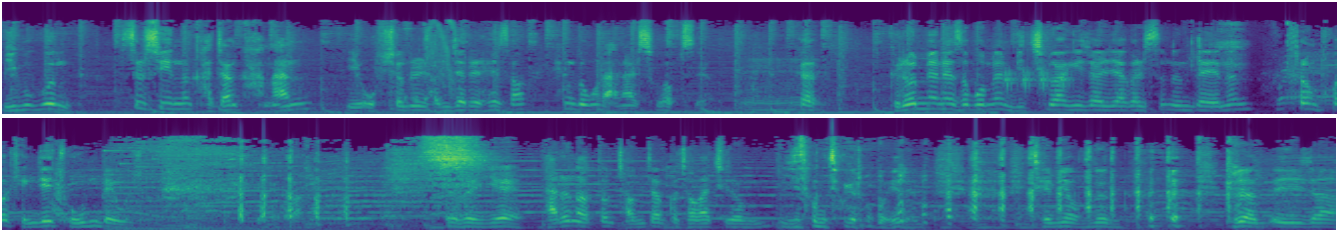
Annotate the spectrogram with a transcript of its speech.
미국은 쓸 수 있는 가장 강한 이 옵션을 전제를 해서 행동을 안 할 수가 없어요. 그러니까 그런 면에서 보면 미치광이 전략을 쓰는 데에는 트럼프가 굉장히 좋은 배우죠. 그래서 이게 다른 어떤 점잖고 저같이 좀 이성적으로 보이는 재미없는 그런 이저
